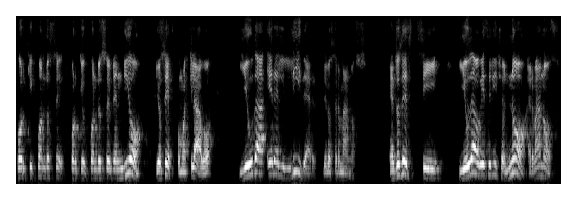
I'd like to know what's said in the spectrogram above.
Porque cuando se, porque cuando se vendió Yosef como esclavo, Judá era el líder de los hermanos. Entonces, si Judá hubiese dicho, no, hermanos,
